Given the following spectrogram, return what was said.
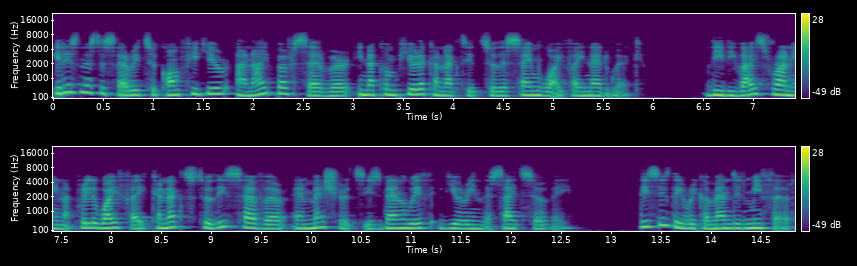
it is necessary to configure an iPerf server in a computer connected to the same Wi-Fi network. The device running Acrylic Wi-Fi connects to this server and measures its bandwidth during the site survey. This is the recommended method,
